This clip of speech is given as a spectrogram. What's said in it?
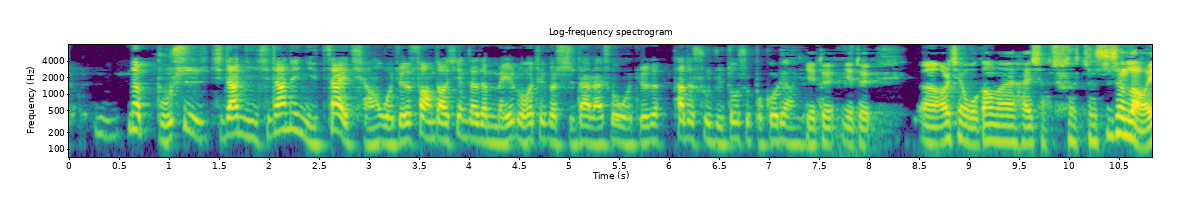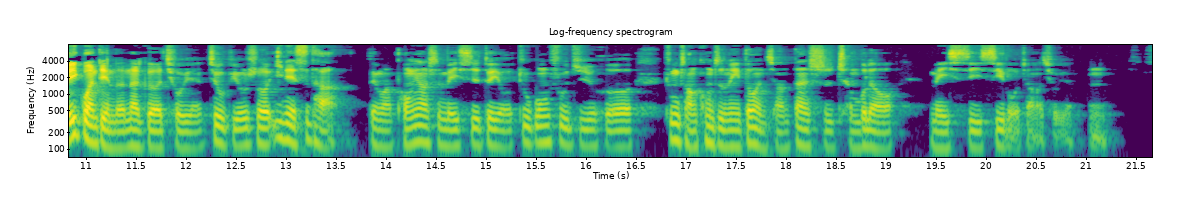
那不是其他你其他那你再强，我觉得放到现在的梅罗这个时代来说，我觉得他的数据都是不够亮眼。也对，也对，呃，而且我刚才还想说，支撑老 A 观点的那个球员，就比如说伊涅斯塔，对吗？同样是梅西队友，助攻数据和中场控制能力都很强，但是成不了梅西、C 罗这样的球员。嗯。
